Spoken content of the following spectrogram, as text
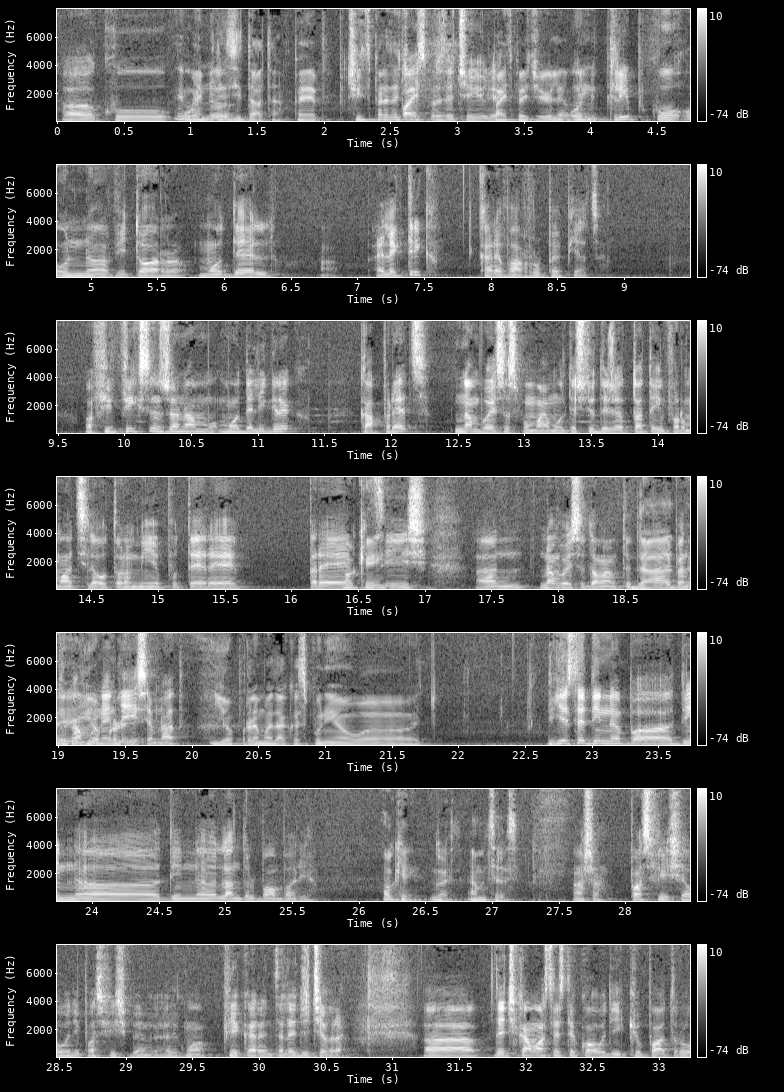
uh, cu Mai un bine zi data. Pe 15? 14 iulie. 14 iulie, ok. Un clip cu un uh, viitor model uh, electric care va rupe piața. Va fi fix în zona Model Y ca preț. N-am voie să spun mai multe. Știu deja toate informațiile, autonomie, putere, preț Ok. și uh, n-am voie să dau mai multe Da, detalii pentru că am e o un pro- NDA semnat. E o problemă dacă spun eu... Uh, Este din, uh, bă, din, uh, din uh, landul Bavaria. ok, good, am înțeles. Așa, poate fi și Audi, poate fi și BMW. Acum fiecare înțelege ce vrea. Uh, deci cam asta este cu Audi Q4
